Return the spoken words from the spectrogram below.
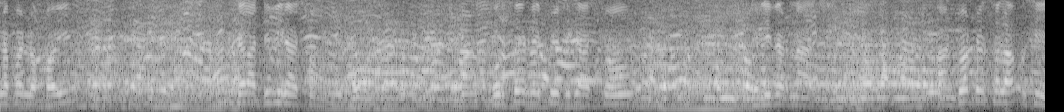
qu'on appelle le khoy c'est la divination pour faire les prédications de l'hivernage. En dehors de cela aussi,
